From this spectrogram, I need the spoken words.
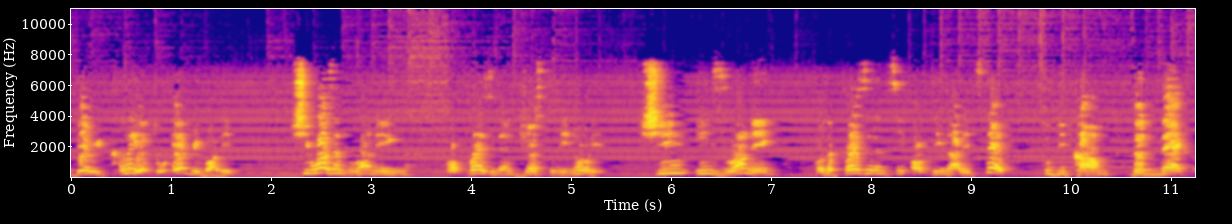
very clear to everybody. She wasn't running for president just to be noticed. She is running for the presidency of the United States to become the next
